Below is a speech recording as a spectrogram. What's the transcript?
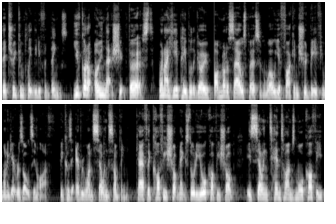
They're two completely different things. You've got to own that shit first. When I hear people that go, I'm not a salesperson, well, you fucking should be if you want to get results in life because everyone's selling something. Okay, if the coffee shop next door to your coffee shop is selling 10 times more coffee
